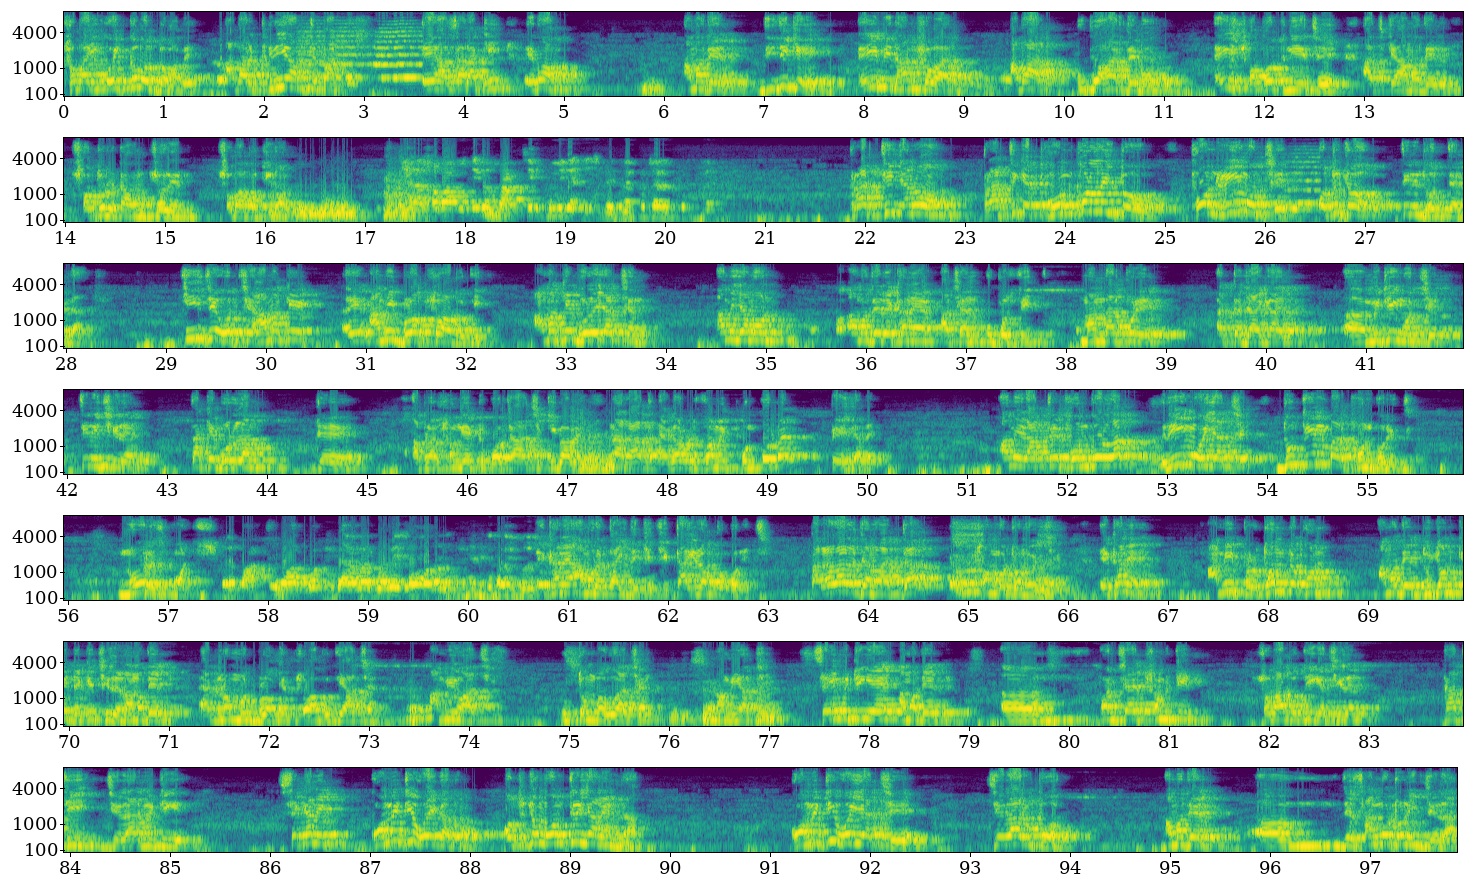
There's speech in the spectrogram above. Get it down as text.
সবাই ঐক্যবদ্ধভাবে আবার ফিরিয়ে আনতে পারব। এই আশা রাখি এবং আমাদের দিদিকে এই বিধানসভার আবার উপহার দেব। এই শপথ নিয়েছে আজকে আমাদের সতেরোটা অঞ্চলের সভাপতিগণ জেলা সভাপতি বা প্রার্থীর ভূমিকা কি ছিল এখানে প্রচারের ক্ষেত্রে? প্রার্থী যেন প্রার্থীকে ফোন করলেই তো ফোন রিং হচ্ছে অথচ তিনি ধরতেন না। কি যে হচ্ছে আমাকে এই আমি ব্লক সভাপতি আমাকে বলে যাচ্ছেন আমি যেমন আমাদের এখানে আছেন উপস্থিত। মান্দারপুরে একটা জায়গায় মিটিং হচ্ছে। তিনি ছিলেন। তাকে বললাম যে, আপনার সঙ্গে একটু কথা আছে, কীভাবে? না, রাত এগারোটার সময় ফোন করবেন, পেয়ে যাবেন আমি রাত্রে ফোন করলাম রিং হয়ে যাচ্ছে। দু, তিনবার ফোন করেছি। নো রেসপন্স এখানে আমরা তাই দেখেছি, তাই লক্ষ্য করেছি। প্যারালাল যেন একটা সংগঠন হয়েছে। এখানে আমি প্রথম যখন আমাদের দুজনকে ডেকেছিলেন, আমাদের এক নম্বর ব্লকের সভাপতি আছেন, আমিও আছি, উত্তমবাবু আছেন, আমি আছি। সেই মিটিংয়ে আমাদের পঞ্চায়েত সমিতির সভাপতি গেছিলেন, কাঁথি জেলার মিটিংয়ে। সেখানে কমিটি হয়ে গেল। অথচ মন্ত্রী জানেন না। কমিটি হয়ে যাচ্ছে জেলার উপর, আমাদের যে সাংগঠনিক জেলা,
